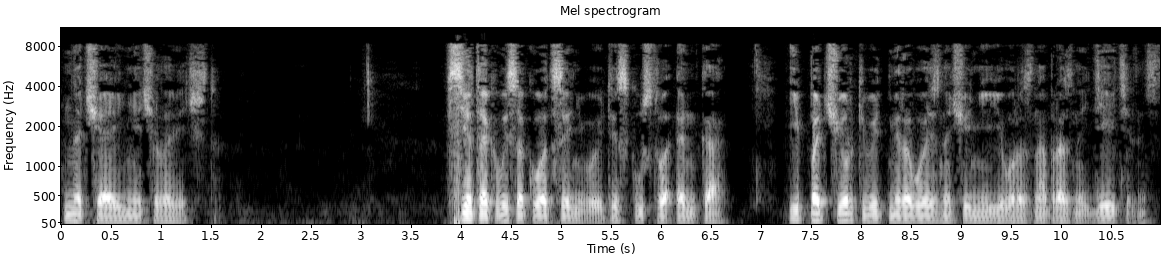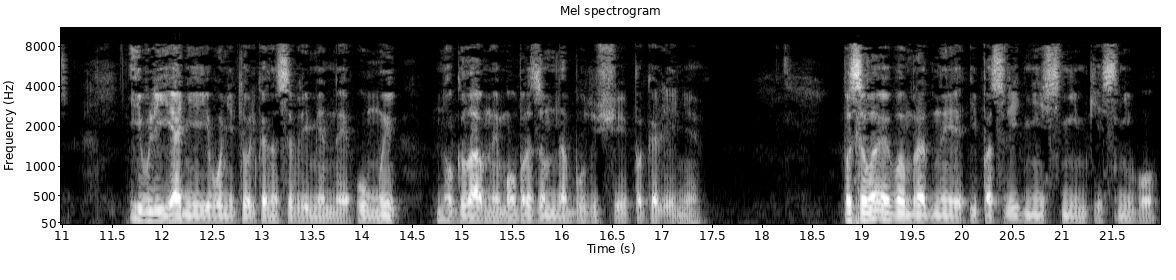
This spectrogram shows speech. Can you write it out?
на чаяние человечества. Все так высоко оценивают искусство НК и подчеркивают мировое значение его разнообразной деятельности и влияние его не только на современные умы, но главным образом на будущее поколение. Посылаю вам, родные, и последние снимки с него,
